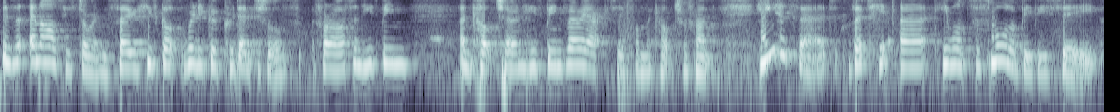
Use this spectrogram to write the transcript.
is an art historian, so he's got really good credentials for art, and he's been and culture, and he's been very active on the culture front. He has said that he, uh, he wants a smaller BBC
